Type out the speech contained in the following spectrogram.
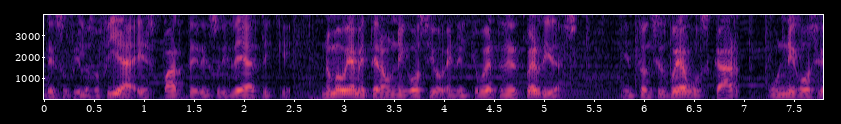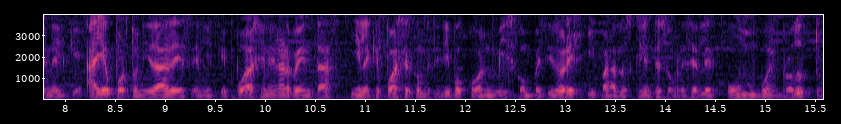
de su filosofía, es parte de su idea de que no me voy a meter a un negocio en el que voy a tener pérdidas. Entonces voy a buscar un negocio en el que haya oportunidades, en el que pueda generar ventas y en el que pueda ser competitivo con mis competidores y para los clientes ofrecerles un buen producto.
